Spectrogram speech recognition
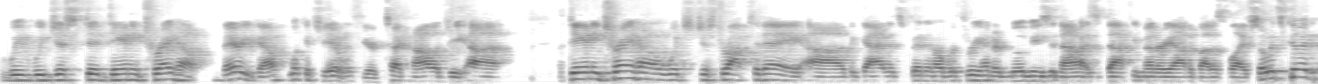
we we just did Danny Trejo. There you go. Look at you with your technology. Uh, Danny Trejo, which just dropped today, uh, the guy that's been in over 300 movies and now has a documentary out about his life. So it's good.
